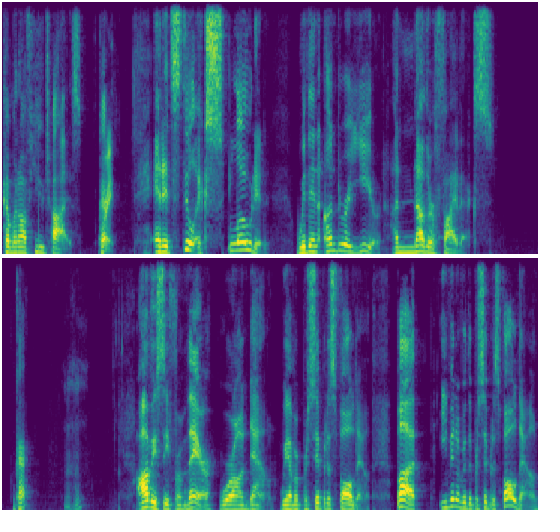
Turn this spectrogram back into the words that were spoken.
coming off huge highs. Okay. Right. And it still exploded within under a year, another 5x. Okay. Mhm. Obviously, from there, we're on down. We have a precipitous fall down. But even over the precipitous fall down,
